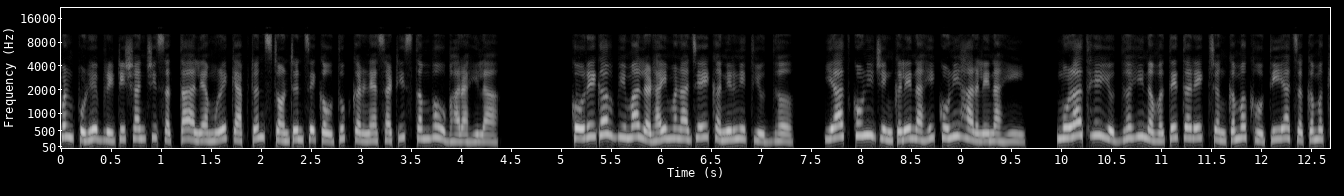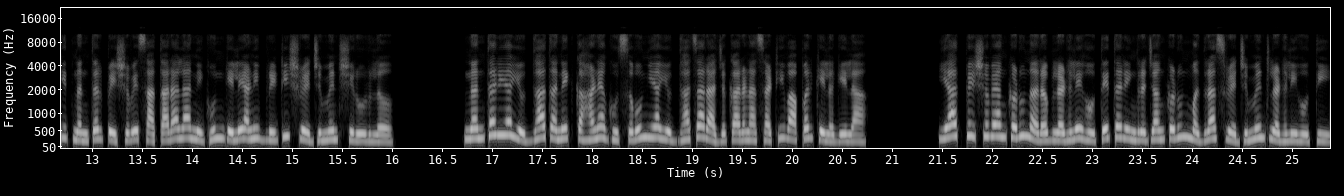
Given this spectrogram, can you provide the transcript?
पण पुढे ब्रिटिशांची सत्ता आल्यामुळे कॅप्टन स्टॉन्टनचे कौतुक करण्यासाठी स्तंभ उभा राहिला. कोरेगाव भीमा लढाई म्हणाजे एक अनिर्णित युद्ध. यात कोणी जिंकले नाही कोणी हारले नाही. मुळात हे युद्ध ही नव्हते तर एक चंकमक होती. या चकमकीत नंतर पेशवे साताराला निघून गेले आणि ब्रिटिश रेजिमेंट शिरूरलं. नंतर या युद्धात अनेक कहाण्या घुसवून या युद्धाचा राजकारणासाठी वापर केला गेला. यात पेशव्यांकडून अरब लढले होते तर इंग्रजांकडून मद्रास रेजिमेंट लढली होती.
